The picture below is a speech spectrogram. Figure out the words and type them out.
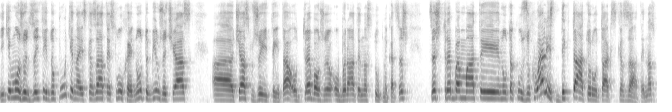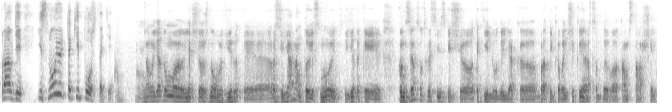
які можуть зайти до Путіна і сказати: слухай, ну тобі вже час, а, час вже йти. Та от треба вже обирати наступника. Це ж це ж треба мати ну таку зухвалість диктатору, так сказати. Насправді існують такі постаті. Ну я думаю, якщо знову вірити росіянам, то існують. Є такий консенсус російський, що такі люди, як е, брати Ковальчуки, особливо там старший,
